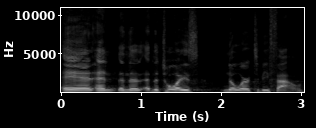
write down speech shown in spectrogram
And, and, and, the, and the toy's nowhere to be found.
